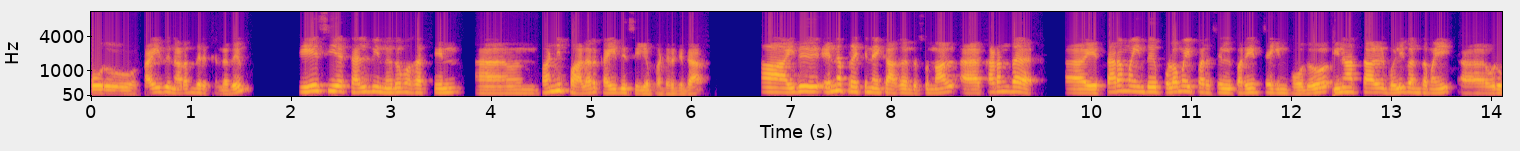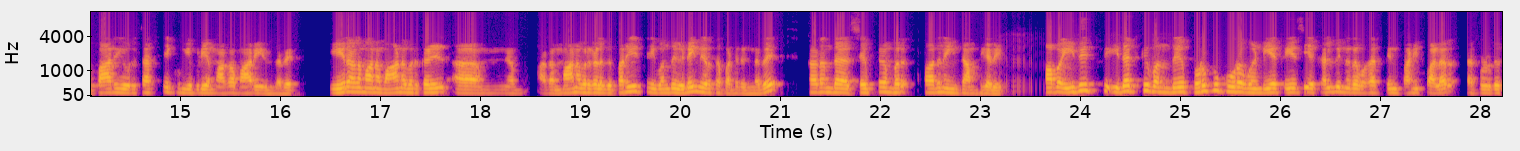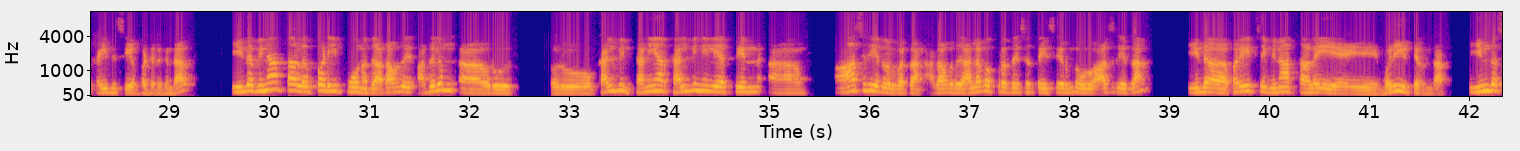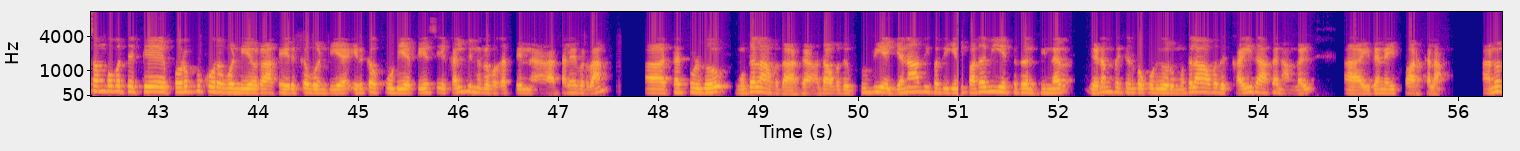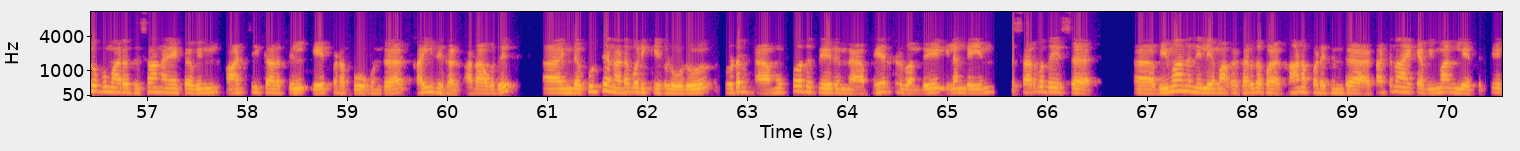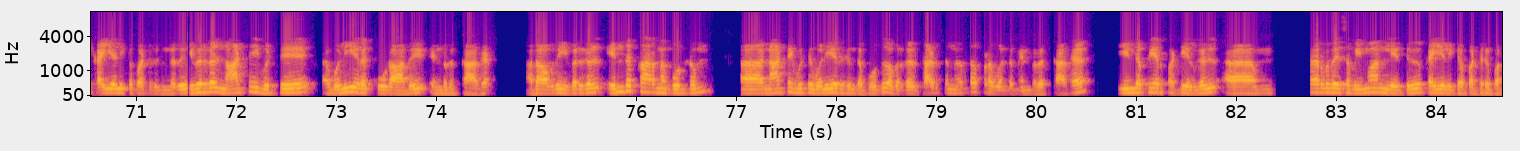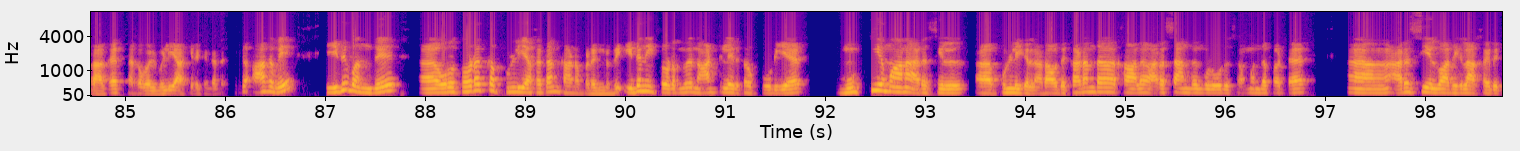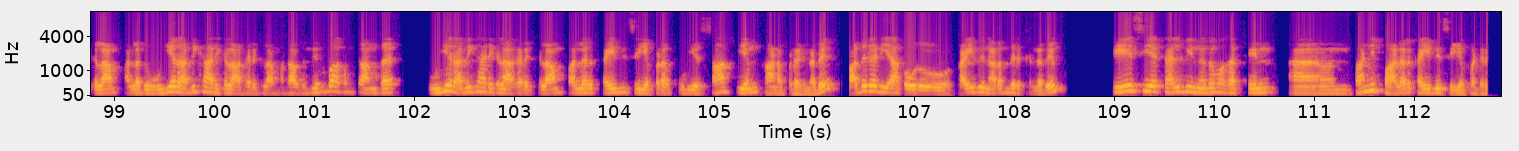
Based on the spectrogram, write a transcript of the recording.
ஒரு கைது நடந்திருக்கின்றது. தேசிய கல்வி நிர்வாகத்தின் பணிப்பாளர் கைது செய்யப்பட்டிருக்கிறார். ஆஹ், இது என்ன பிரச்சனைக்காக என்று சொன்னால் கடந்த தரமைந்து புலமை பரிசில் பரீட்சையின் போது வினாத்தால் வெளிவந்தமை ஒரு பாரிய ஒரு சர்ச்சைக்குரிய விடயமாக மாறியிருந்தது. ஏராளமான மாணவர்கள் அந்த மாணவர்களது பரீட்சை வந்து இடைநிறுத்தப்பட்டிருக்கிறது. கடந்த செப்டம்பர் பதினைந்தாம் தேதி. அப்ப இது இதற்கு வந்து பொறுப்பு கூற வேண்டிய தேசிய கல்வி நிர்வாகத்தின் பணிப்பாளர் தற்பொழுது கைது செய்யப்பட்டிருக்கின்றார். இந்த வினாத்தாள் எப்படி போனது? அதாவது அதிலும் ஒரு ஒரு கல்வி தனியார் கல்வி நிலையத்தின் ஆஹ், ஆசிரியர் ஒருவர் தான். அதாவது அளவ பிரதேசத்தை சேர்ந்த ஒரு ஆசிரியர் தான் இந்த பரீட்சை வினாத்தாளை வெளியிட்டிருந்தார். இந்த சம்பவத்துக்கு பொறுப்பு கூற வேண்டியவராக இருக்க வேண்டிய இருக்கக்கூடிய தேசிய கல்வி நிர்வாகத்தின் தலைவர் தான் தற்பொழுது முதலாவதாக அதாவது புதிய ஜனாதிபதியின் பதவியேற்றதன் பின்னர் இடம்பெற்றிருக்கக்கூடிய ஒரு முதலாவது கைதாக நாங்கள் இதனை பார்க்கலாம். அனுரகுமார திசாநாயக்கவின் ஆட்சி காலத்தில் ஏற்பட போகின்ற கைதுகள் அதாவது இந்த குற்ற நடவடிக்கைகளோடு தொடர் முப்பது பேரின் பெயர்கள் வந்து இலங்கையின் சர்வதேச விமான நிலையமாக கருதப்பட காணப்படுகின்ற கட்டுநாயக்க விமான நிலையத்துக்கு கையளிக்கப்பட்டிருக்கின்றது. இவர்கள் நாட்டை விட்டு வெளியேறக்கூடாது என்பதற்காக. அதாவது இவர்கள் எந்த காரணம் கொண்டும் நாட்டை விட்டு வெளியேறுகின்ற போது அவர்கள் தடுத்து நிறுத்தப்பட வேண்டும் என்பதற்காக இந்த பெயர் பட்டியல்கள் சர்வதேச விமான நிலையத்தில் கையளிக்கப்பட்டிருப்பதாக தகவல் வெளியாகியிருக்கின்றது. ஆகவே இது வந்து ஒரு தொடக்க புள்ளியாகத்தான் காணப்படுகின்றது. இதனை தொடர்ந்து நாட்டில் இருக்கக்கூடிய முக்கியமான அரசியல் புள்ளிகள் அதாவது கடந்த கால அரசாங்கங்களோடு சம்பந்தப்பட்ட அரசியல்வாதிகளாக இருக்கலாம் அல்லது உயர் அதிகாரிகளாக இருக்கலாம் அதாவது நிர்வாகம் சார்ந்த உயர் அதிகாரிகளாக இருக்கலாம் பலர் கைது செய்யப்படக்கூடிய சாத்தியம் காணப்படுகின்றது. அதிரடியாக ஒரு கைது நடந்திருக்கின்றது. தேசிய கல்வி நிர்வாகத்தின் பணிப்பாளர் கைது செய்யப்பட்டிருக்கிறார்.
